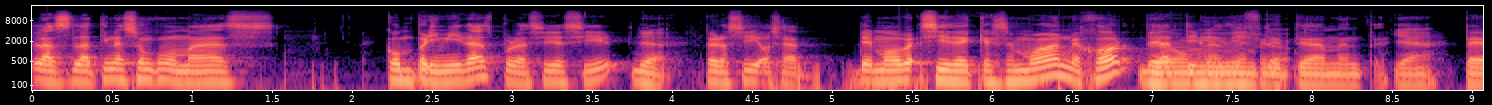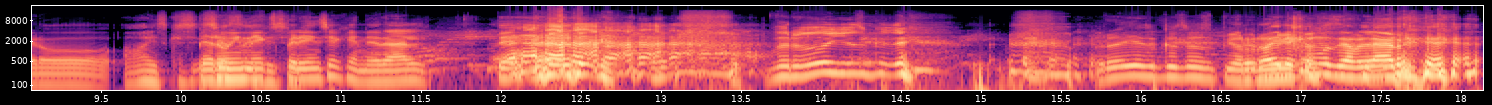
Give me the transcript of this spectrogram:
las latinas son como más comprimidas, por así decir. ya, Pero sí, o sea, de mover, sí, de que se muevan mejor, De latinas, definitivamente. ya. Pero, ay, es que sí, Pero sí es en difícil. experiencia general. te- Pero oye, es que. Pero oye, es que esos Pero ahí dejemos de hablar.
